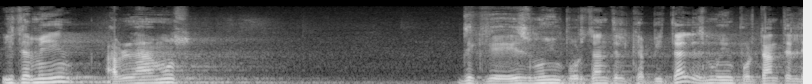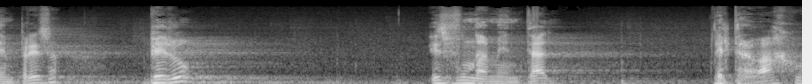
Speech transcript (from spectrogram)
Y también hablamos de que es muy importante el capital, es muy importante la empresa, pero es fundamental el trabajo.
